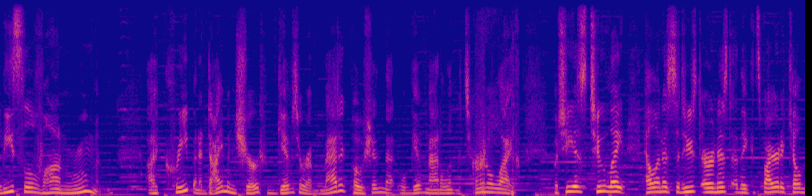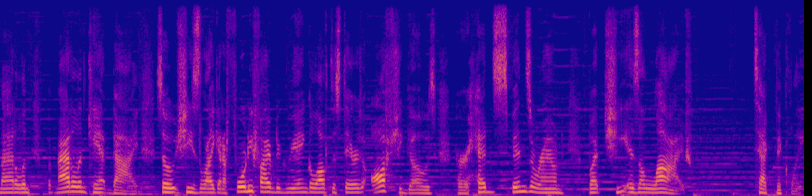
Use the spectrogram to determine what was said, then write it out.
Lisle von Rhoman, a creep in a diamond shirt who gives her a magic potion that will give Madeline eternal life. But she is too late. Helen has seduced Ernest and they conspire to kill Madeline, but Madeline can't die. So she's like at a 45 degree angle off the stairs. Off she goes. Her head spins around, but she is alive. Technically.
